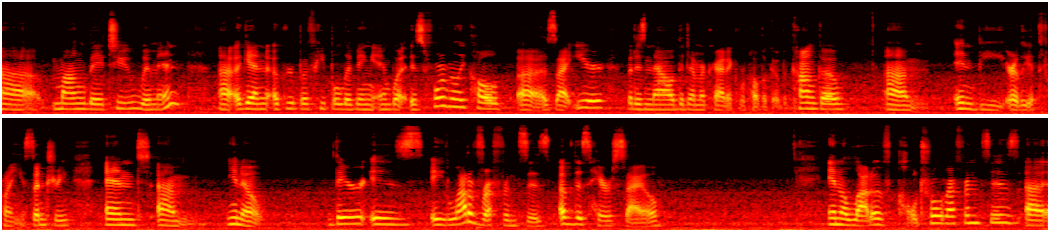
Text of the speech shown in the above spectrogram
uh, Mangbetu women. Uh, again, a group of people living in what is formerly called uh, Zaire, but is now the Democratic Republic of the Congo um, in the early 20th century. And, um, you know, there is a lot of references of this hairstyle in a lot of cultural references, uh,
